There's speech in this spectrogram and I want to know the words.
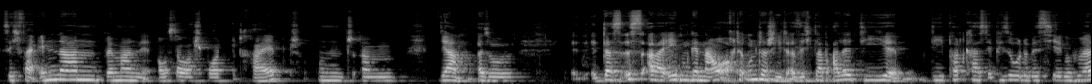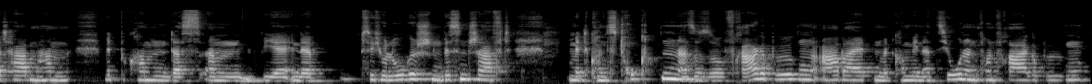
sich verändern, wenn man Ausdauersport betreibt. Und ähm, ja, also das ist aber eben genau auch der Unterschied. Also ich glaube, alle, die die Podcast-Episode bis hier gehört haben, haben mitbekommen, dass ähm, wir in der psychologischen Wissenschaft mit Konstrukten, also so Fragebögen arbeiten, mit Kombinationen von Fragebögen,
